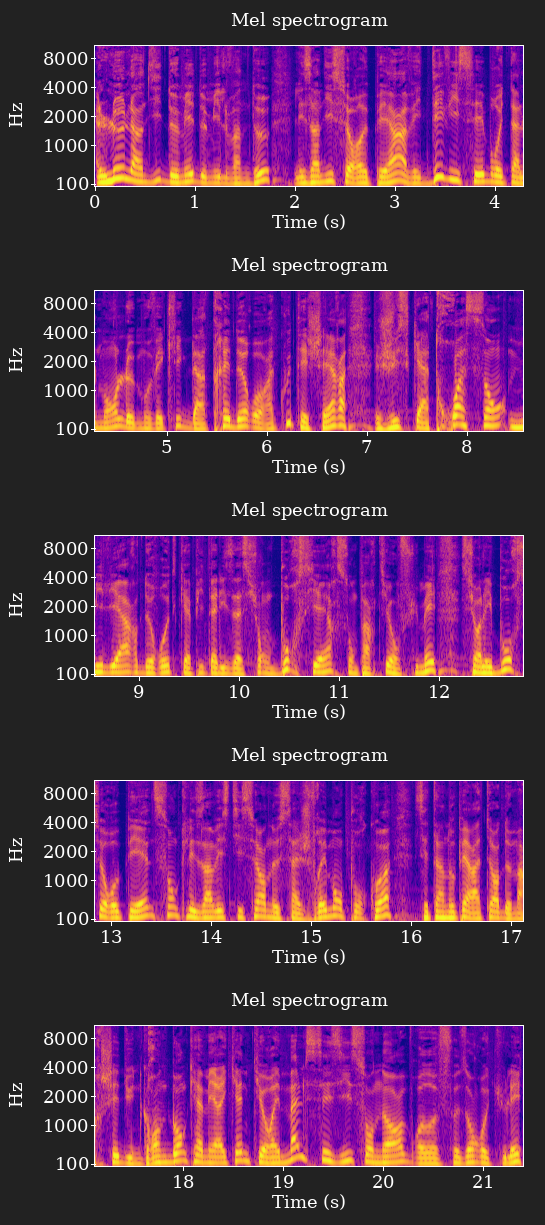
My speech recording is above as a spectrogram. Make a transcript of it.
Le lundi 2 mai 2022, les indices européens avaient dévissé brutalement. Le mauvais clic d'un trader aura coûté cher. Jusqu'à 300 milliards d'euros de capitalisation boursière sont partis en fumée sur les bourses européennes sans que les investisseurs ne sachent vraiment pourquoi. C'est un opérateur de marché d'une grande banque américaine qui aurait mal saisi son ordre faisant reculer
